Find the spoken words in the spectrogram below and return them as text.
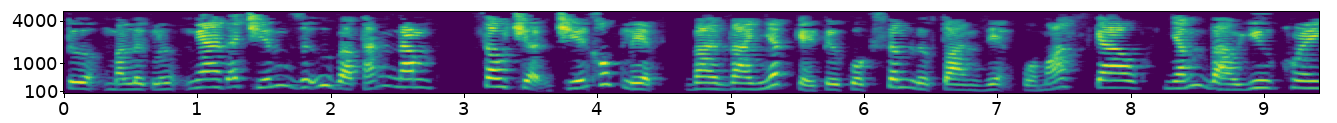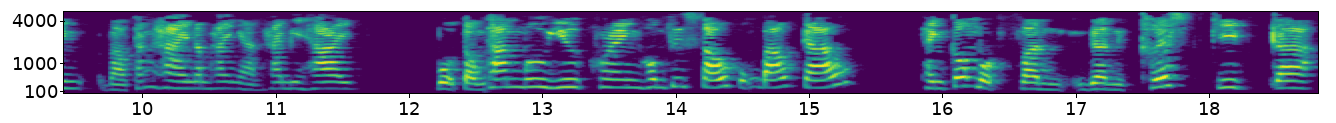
tượng mà lực lượng Nga đã chiếm giữ vào tháng 5 sau trận chiến khốc liệt và dài nhất kể từ cuộc xâm lược toàn diện của Moscow nhắm vào Ukraine vào tháng 2 năm 2022. Bộ Tổng tham mưu Ukraine hôm thứ Sáu cũng báo cáo thành công một phần gần Kleskivka,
